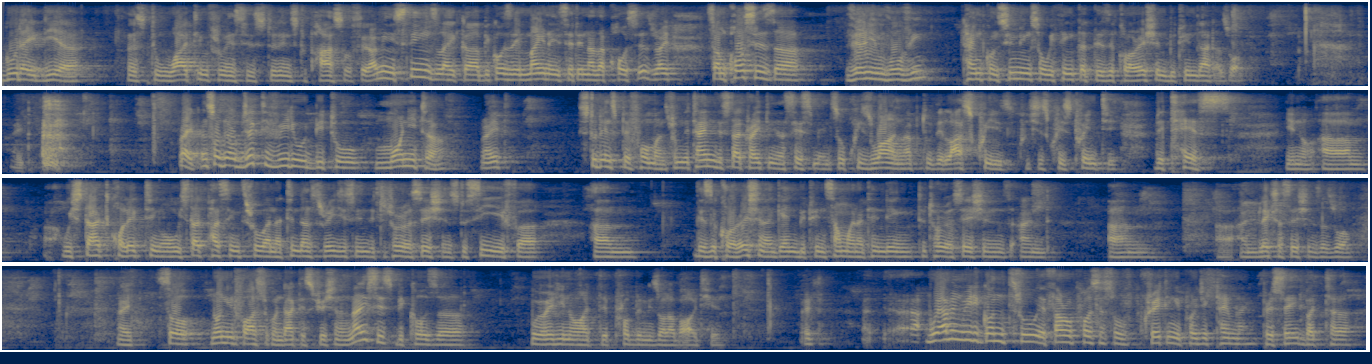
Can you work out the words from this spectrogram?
good idea as to what influences students to pass or fail. I mean, it's things like uh, because they minor in certain other courses, right? Some courses are very involving, time consuming, so we think that there's a correlation between that as well. Right? right, and so the objective really would be to monitor, right, students' performance from the time they start writing assessment, so quiz one up to the last quiz, which is quiz 20, the tests, you know, um, we start collecting or we start passing through an attendance register in the tutorial sessions to see if uh, um, there's a correlation again between someone attending tutorial sessions and um, uh, and lecture sessions as well. Right. So no need for us to conduct a situational analysis because uh, we already know what the problem is all about here. Right. Uh, we haven't really gone through a thorough process of creating a project timeline per se, but uh,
